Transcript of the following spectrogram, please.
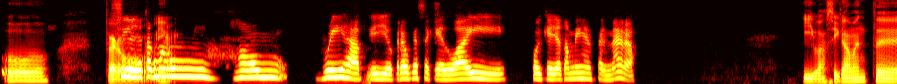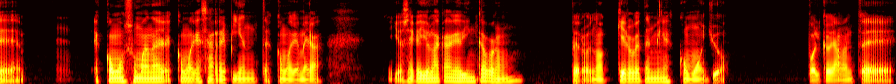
o, Sí, ella pero, está como en un home rehab y yo creo que se quedó ahí porque ella también es enfermera. Y básicamente es como su manera, es como que se arrepiente, es como que, mira, yo sé que yo la cagué bien cabrón, pero no quiero que termines como yo, porque obviamente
